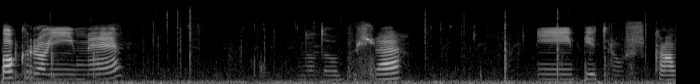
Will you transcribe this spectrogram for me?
Pokroimy. No dobrze. I pietruszka.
